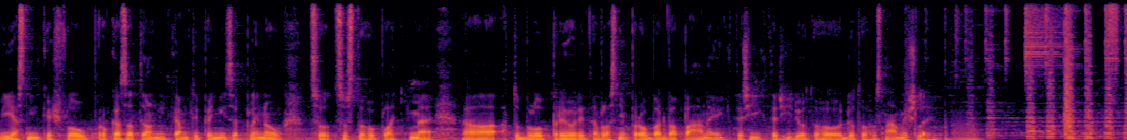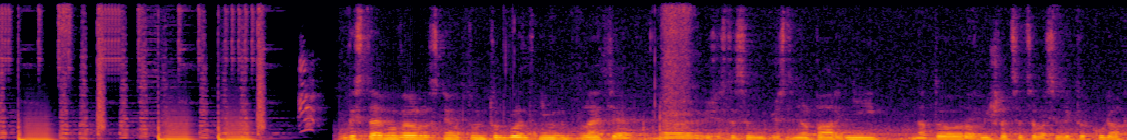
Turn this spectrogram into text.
jasný cash flow, prokazatelný, kam ty peníze plynou, co, co z toho platíme a, a to bylo priorita vlastně pro oba dva pány, kteří, kteří do toho, do toho s námi šli. Vy jste mluvil vlastně o tom turbulentním létě, eh, že jste, se, že jste měl pár dní na to rozmýšlet se, co vlastně Viktor dal.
